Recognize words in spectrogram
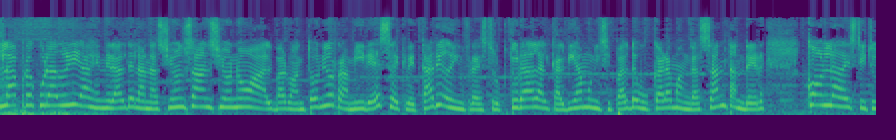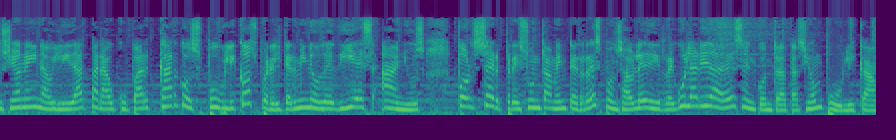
La Procuraduría General de la Nación sancionó a Álvaro Antonio Ramírez, secretario de Infraestructura de la Alcaldía Municipal de Bucaramanga, Santander, con la destitución e inhabilidad para ocupar cargos públicos por el término de 10 años por ser presuntamente responsable de irregularidades en contratación pública.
